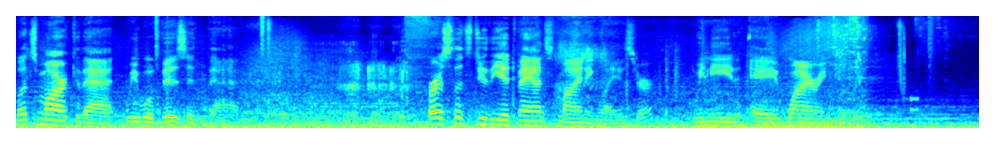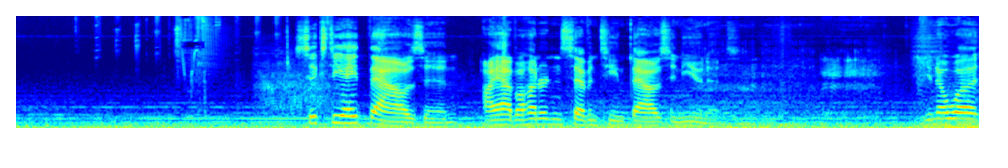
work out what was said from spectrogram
Let's mark that. We will visit that. First, let's do the advanced mining laser. We need a wiring unit. 68,000. I have 117,000 units. You know what?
